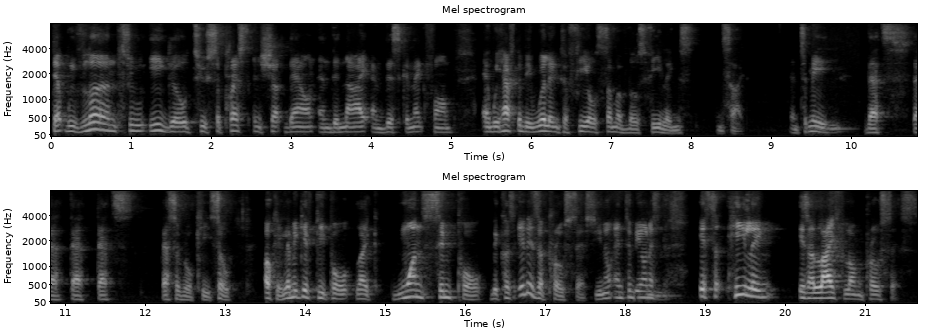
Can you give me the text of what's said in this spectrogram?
that we've learned through ego to suppress and shut down and deny and disconnect from. And we have to be willing to feel some of those feelings inside. And to me, mm-hmm. that's that that that's that's a real key. So okay, let me give people like one simple because it is a process, you know. And to be honest, mm-hmm. it's healing is a lifelong process.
